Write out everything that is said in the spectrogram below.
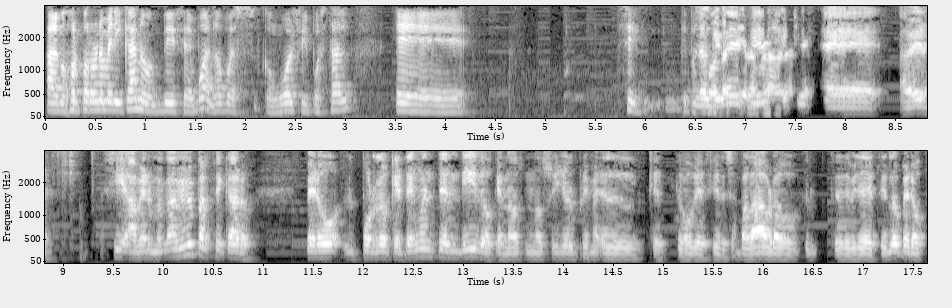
A lo mejor para un americano dice, bueno, pues con Wolfie pues tal. Eh, Sí, ¿qué pasa? Lo que iba a decir es que, eh, a ver, sí, a ver, a mí me parece caro, pero por lo que tengo entendido, que no, no soy yo el primer el que tengo que decir esa palabra o que, que debería decirlo, pero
